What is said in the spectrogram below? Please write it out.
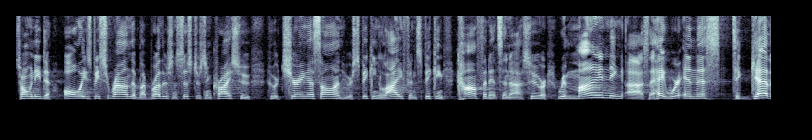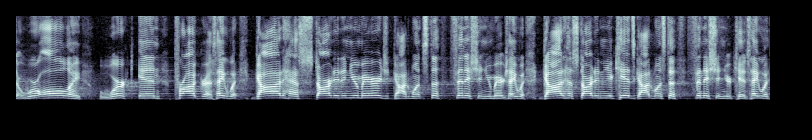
That's why we need to always be surrounded by brothers and sisters in Christ who, who are cheering us on, who are speaking life and speaking confidence in us, who are reminding us that, hey, we're in this together. We're all a work in progress. Hey, what God has started in your marriage, God wants to finish in your marriage. Hey, what God has started in your kids, God wants to finish in your kids. Hey, what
